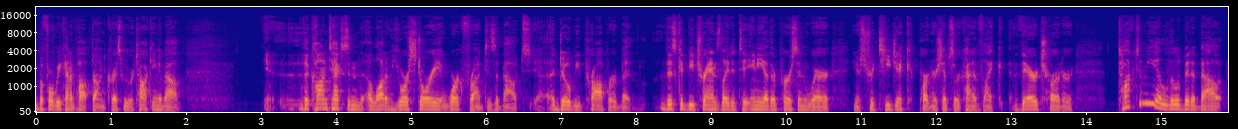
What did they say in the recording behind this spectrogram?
before we kind of hopped on, Chris. We were talking about you know, the context and a lot of your story at Workfront is about Adobe proper, but this could be translated to any other person where you know strategic partnerships are kind of like their charter. Talk to me a little bit about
